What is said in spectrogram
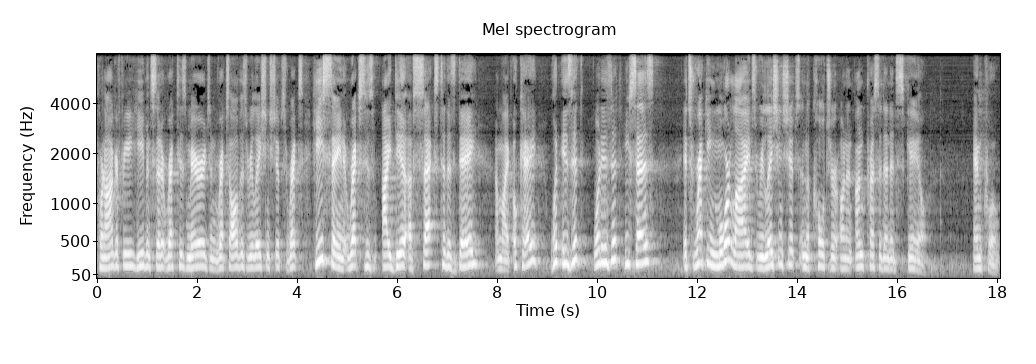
Pornography, he even said it wrecked his marriage and wrecks all of his relationships. Wrecks, he's saying it wrecks his idea of sex to this day. I'm like, okay, what is it? What is it? He says, it's wrecking more lives, relationships, and the culture on an unprecedented scale. End quote.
